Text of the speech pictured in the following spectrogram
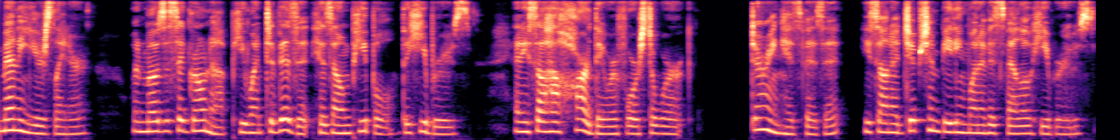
Many years later, when Moses had grown up, he went to visit his own people, the Hebrews, and he saw how hard they were forced to work. During his visit, he saw an Egyptian beating one of his fellow Hebrews.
